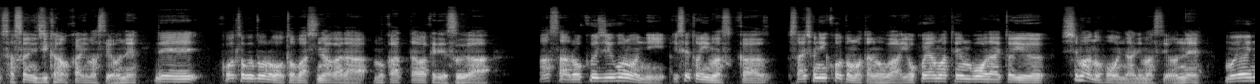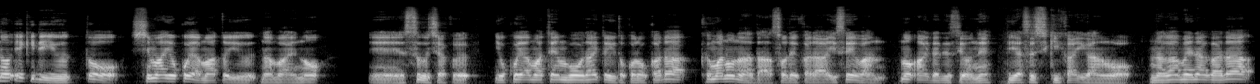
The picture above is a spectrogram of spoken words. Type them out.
さすがに時間かかりますよね。で、高速道路を飛ばしながら向かったわけですが、朝6時頃に伊勢と言いますか、最初に行こうと思ったのが横山展望台という島の方になりますよね。最寄りの駅で言うと、島横山という名前の、えーすぐ近く、横山展望台というところから、熊野灘、それから伊勢湾の間ですよね。リアス式海岸を眺めながら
